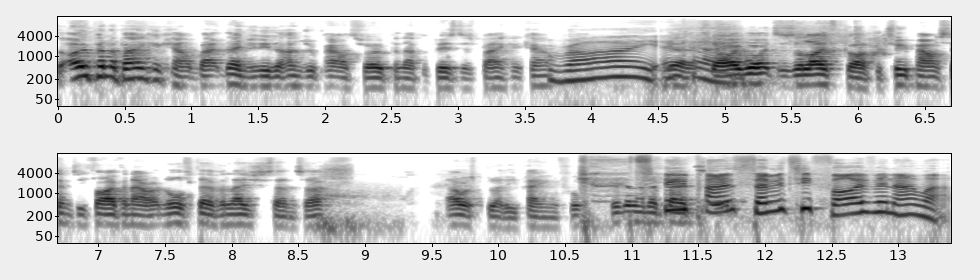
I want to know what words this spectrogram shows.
to open a bank account back then you need a 100 pounds to open up a business bank account right okay. yeah so i worked as a lifeguard for two pounds 75 an hour at north devon leisure centre that was bloody painful two pounds 75 an hour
